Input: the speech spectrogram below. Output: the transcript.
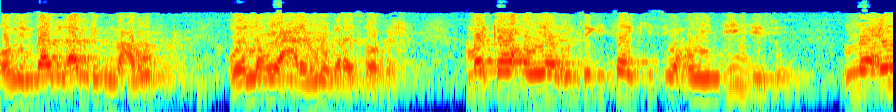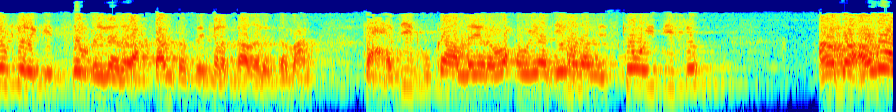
oo min baabi alamri bilmacruuf wanahyi cala lmunkar ay soo gasho marka waxa weeyaan utegitaankiisi wax weydiintiisu noocyo kala gedisan bay leedahay axkaamtaasay kala qaadanaysaa macana taxdiidku ka hadlayana waxa weeyaan inaad ama iska weydiiso ama adoo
